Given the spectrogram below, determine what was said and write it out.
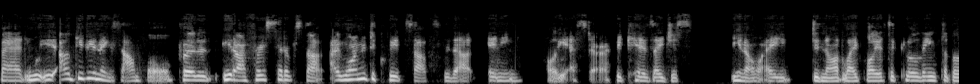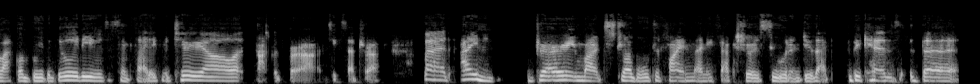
but we, I'll give you an example. For, you know, our first set of stuff, I wanted to create socks without any polyester because I just, you know, I did not like polyester clothing for the lack of breathability. It was a synthetic material, not good for us, etc. But I very much struggled to find manufacturers who wouldn't do that because the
